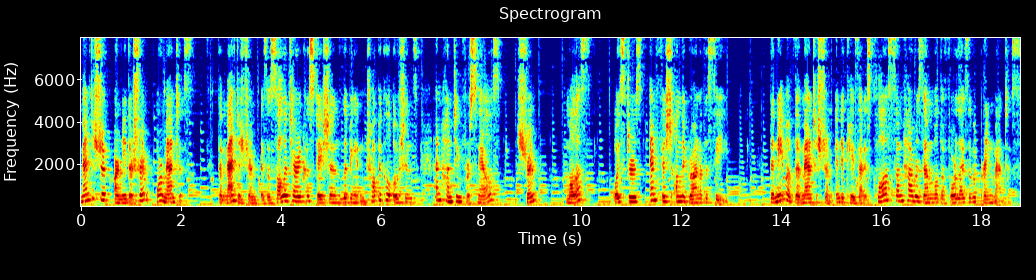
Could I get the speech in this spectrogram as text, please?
Mantis shrimp are neither shrimp or mantis. The mantis shrimp is a solitary crustacean living in tropical oceans and hunting for snails, shrimp, mollusks, oysters, and fish on the ground of the sea. The name of the mantis shrimp indicates that its claws somehow resemble the forelegs of a praying mantis.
